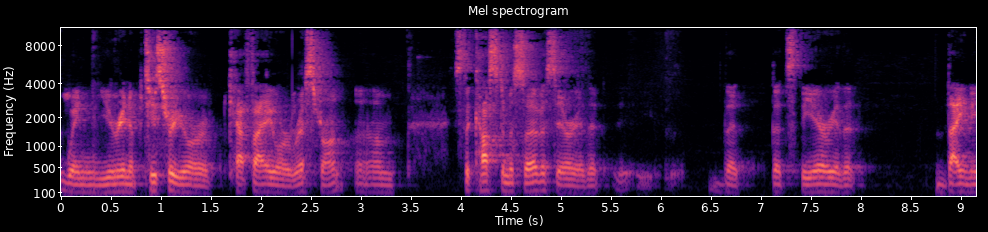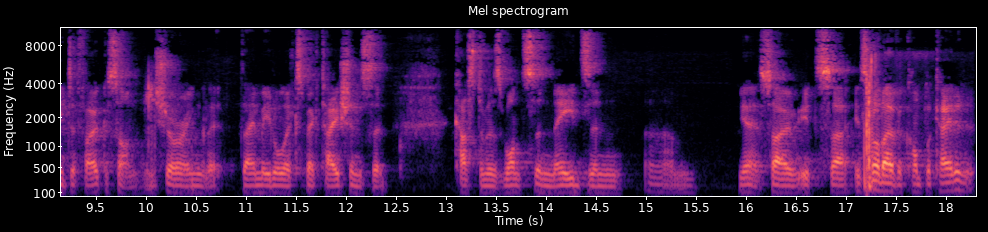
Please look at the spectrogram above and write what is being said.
when you're in a patisserie or a cafe or a restaurant, um, it's the customer service area that that that's the area that they need to focus on, ensuring that they meet all expectations that customers wants and needs, and um, yeah, so it's uh, it's not overcomplicated,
